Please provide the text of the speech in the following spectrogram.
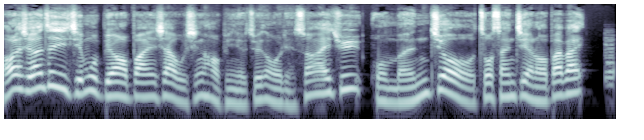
好了，喜欢这期节目，别忘了帮一下五星好评，也追踪我脸书 IG，我们就周三见喽，拜拜。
